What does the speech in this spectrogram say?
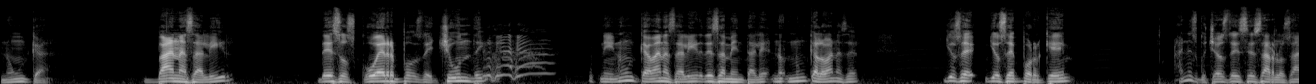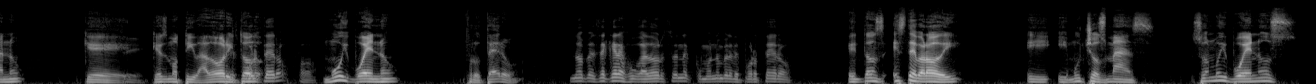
nunca van a salir de esos cuerpos de chunde, ni nunca van a salir de esa mentalidad, no, nunca lo van a hacer. Yo sé, yo sé por qué. ¿Han escuchado ustedes César Lozano? Que, que es motivador y ¿Es todo. portero? Oh. Muy bueno, frutero. No, pensé que era jugador, suena como nombre de portero. Entonces, este Brody y, y muchos más son muy buenos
